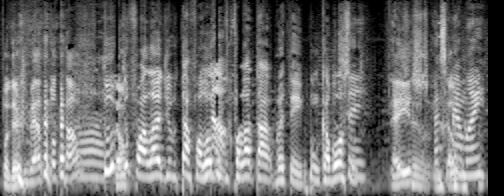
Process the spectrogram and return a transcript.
poder de veto total. Tudo Então, tu falar, digo, tá, falou, Não. tudo tu falar, tá, vai ter. Pum, acabou o Sim. assunto. é isso. Parece Então- minha mãe.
